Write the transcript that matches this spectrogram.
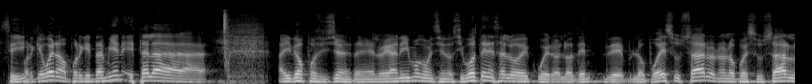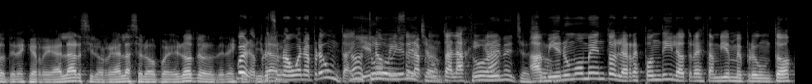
Sí. Porque bueno, porque también está la... Hay dos posiciones también el veganismo, como diciendo, si vos tenés algo de cuero, ¿lo, ten- de- ¿lo podés usar o no lo podés usar? ¿Lo tenés que regalar? Si lo regalás se lo va a poner otro, lo tenés Bueno, que pero es una buena pregunta. No, y él estuvo me hizo la pregunta lógica. hecha, a yo- mí en un momento le respondí, la otra vez también me preguntó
